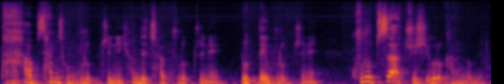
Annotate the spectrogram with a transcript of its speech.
다 삼성그룹 주니 현대차 그룹 주니 롯데그룹 주니 그룹사 주식으로 가는 겁니다.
